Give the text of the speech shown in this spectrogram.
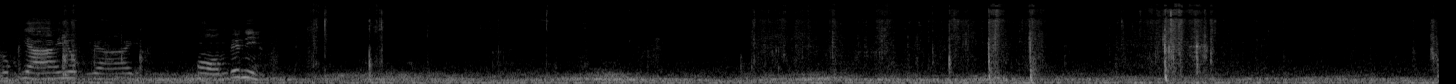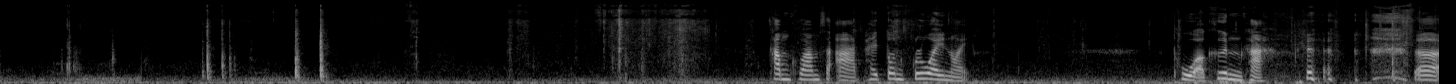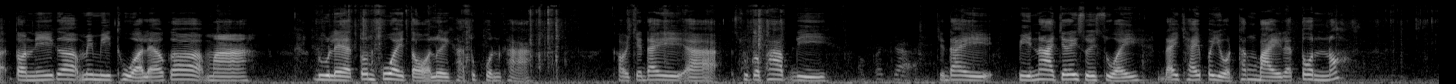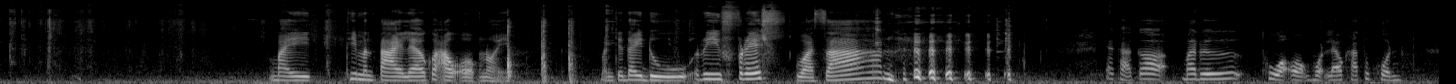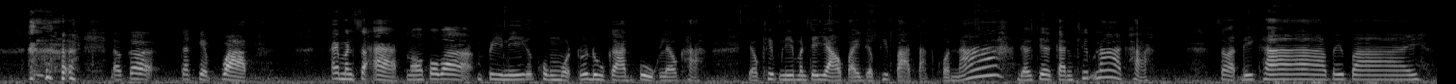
ยกย้ายยกย้าย ด้วยนี่ทำความสะอาดให้ต้นกล้วยหน่อย ถั่วขึ้นค่ะ ก็ตอนนี้ก็ไม่มีถั่วแล้วก็มา ดูแลต้นกล้วยต่อเลยค่ะ ทุกคนค่ะ เขาจะได้อ่าสุขภาพดี จะได้ปีหน้าจะได้สวยๆ ได้ใช้ประโยชน์ทั้งใบและต้นเนาะใบที่มันตายแล้วก็เอาออกหน่อย มันจะได้ดูรีเฟรชหวาซานนี่ยค่ะก็มารื้อถั่วออกหมดแล้วค่ะทุกคน แล้วก็จะเก็บกวาด ให้มันสะอาดเนาะเพราะว่าปีนี้ก็คงหมดฤดูการปลูกแล้วค่ะ เดี๋ยวคลิปนี้มันจะยาวไปเดี๋ยวพี่ป่าตัดก่อนนะ เดี๋ยวเจอกันคลิปหน้าค่ะ สวัสดีค่ะ บ๊ายบาย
